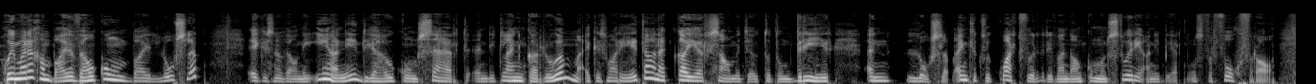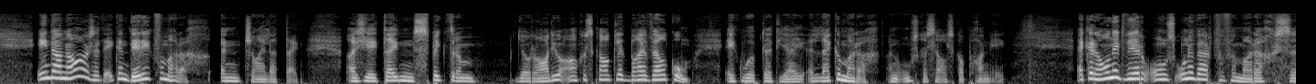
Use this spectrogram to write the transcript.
Goeiemôre en baie welkom by Loslip. Ek is nou wel nie Ian nie, die hou konsert in die Klein Karoo, maar ek is Marietta en ek kuier saam met jou tot om 3 uur in Loslip. Eintlik so kwart voor 3 want dan kom ons storie aan die beurt, ons vervolgverhaal. En daarna is dit ek en Derek vanmiddag in Chila tyd. As jy tydens Spectrum jou radio aangeskakel het, baie welkom. Ek hoop dat jy 'n lekker middag in ons geselskap gaan hê. Ek herhaal net weer ons onderwerp vir vanmiddag se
